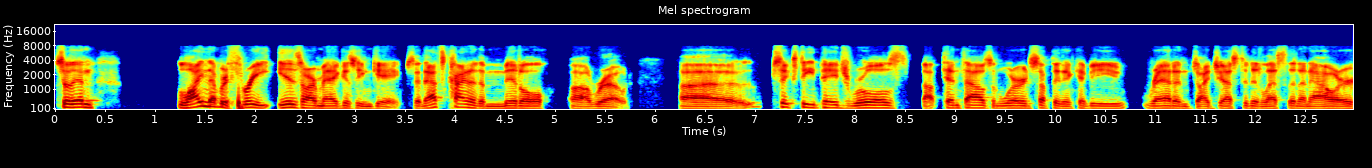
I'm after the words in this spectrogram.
So then line number three is our magazine game, so that's kind of the middle uh, road. Uh, 16 page rules, about 10,000 words, something that can be read and digested in less than an hour.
